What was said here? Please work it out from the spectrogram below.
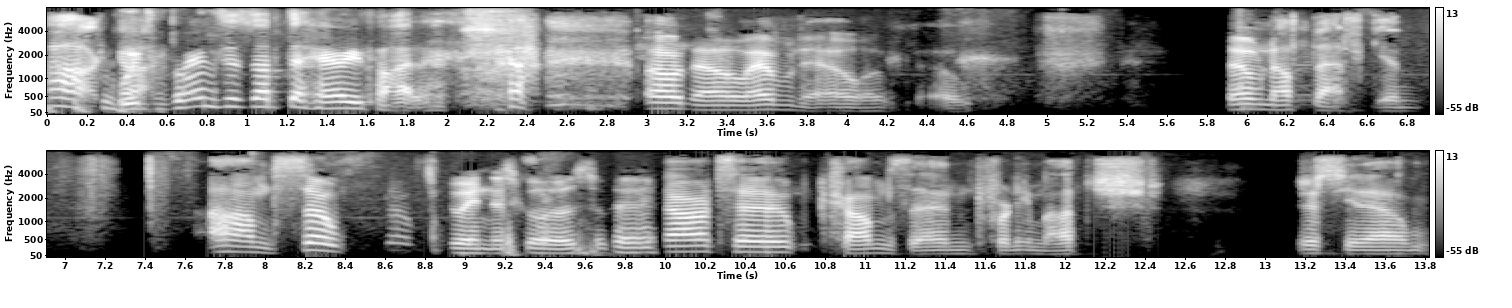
Ah, God. Which brings us up to Harry Potter. oh no! Oh no! Oh no! No, not that skin. Um. So Doing the scores, okay? Naruto comes in pretty much, just you know,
